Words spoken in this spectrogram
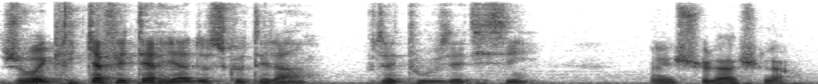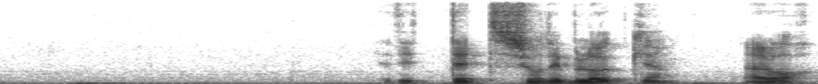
Je vois écrit cafétéria de ce côté-là. Vous êtes où? Vous êtes ici? Oui, je suis là, je suis là. Il y a des têtes sur des blocs. Alors,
